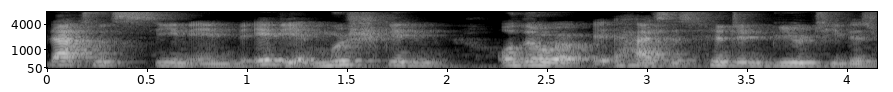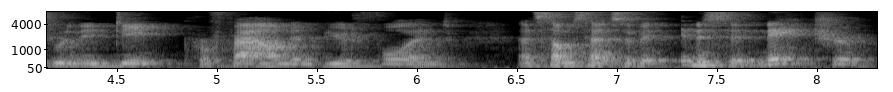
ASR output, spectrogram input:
that's what's seen in the Idiot. Mushkin, although it has this hidden beauty, this really deep, profound, and beautiful, and and some sense of an innocent nature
